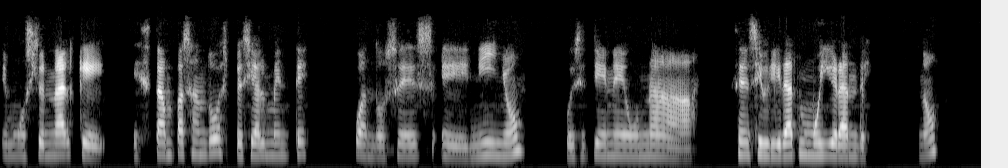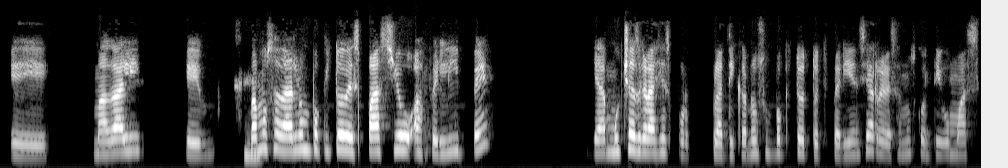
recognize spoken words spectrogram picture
emocional que están pasando, especialmente cuando se es eh, niño, pues se tiene una sensibilidad muy grande, ¿no? Eh, Magali, eh, vamos a darle un poquito de espacio a Felipe. Ya muchas gracias por platicarnos un poquito de tu experiencia. Regresamos contigo más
